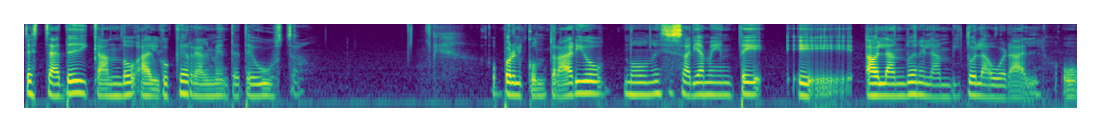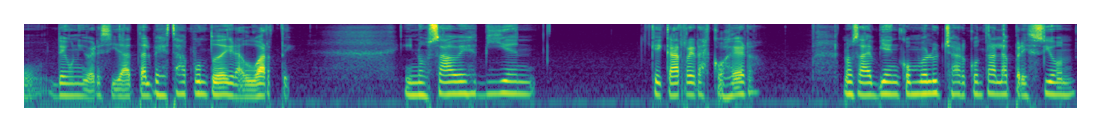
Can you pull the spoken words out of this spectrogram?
te estás dedicando a algo que realmente te gusta. O por el contrario, no necesariamente eh, hablando en el ámbito laboral o de universidad, tal vez estás a punto de graduarte y no sabes bien qué carrera escoger, no sabes bien cómo luchar contra la presión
